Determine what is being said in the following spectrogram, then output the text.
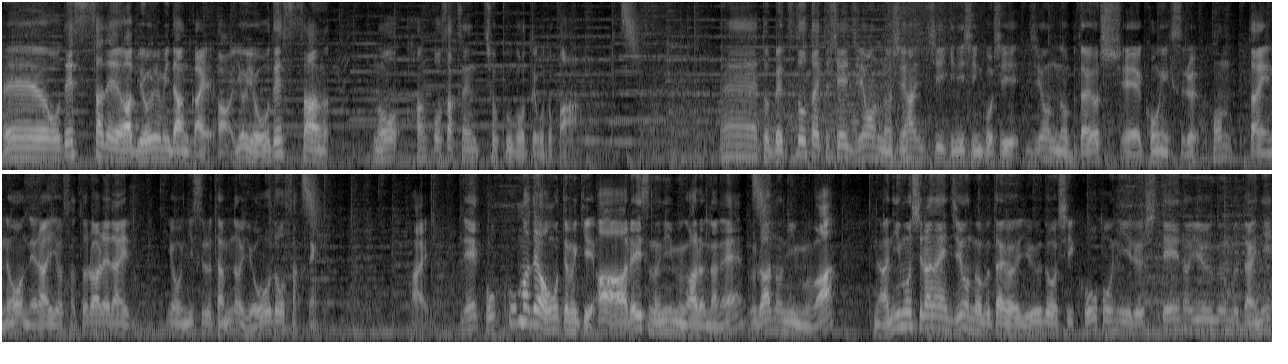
えー、オデッサでは秒読み段階。あいよいよオデッサの反攻作戦直後ってことか。えーと別動隊としてジオンの支配地域に侵攻しジオンの部隊を、えー攻撃する。本体の狙いを悟られないようにするための陽動作戦。はい。でここまでは表向き。ああレイスの任務があるんだね。裏の任務は何も知らないジオンの部隊を誘導し後方にいる指定の友軍部隊に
